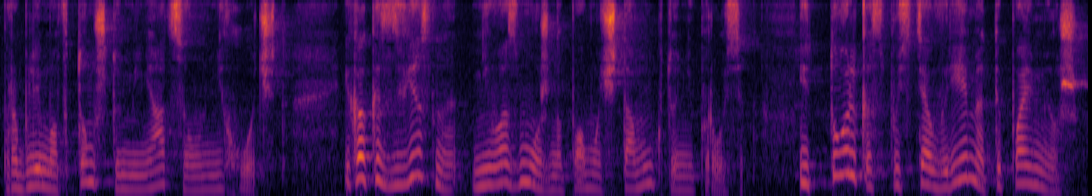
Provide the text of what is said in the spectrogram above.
проблема в том, что меняться он не хочет. И, как известно, невозможно помочь тому, кто не просит. И только спустя время ты поймешь,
